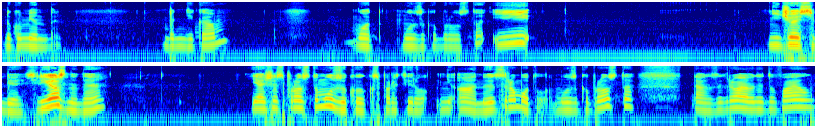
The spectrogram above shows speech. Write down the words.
Документы. Бандикам. Вот, музыка просто. И... Ничего себе. Серьезно, да? Я сейчас просто музыку экспортировал. Не, а, ну это сработало. Музыка просто. Так, закрываем вот этот файл.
